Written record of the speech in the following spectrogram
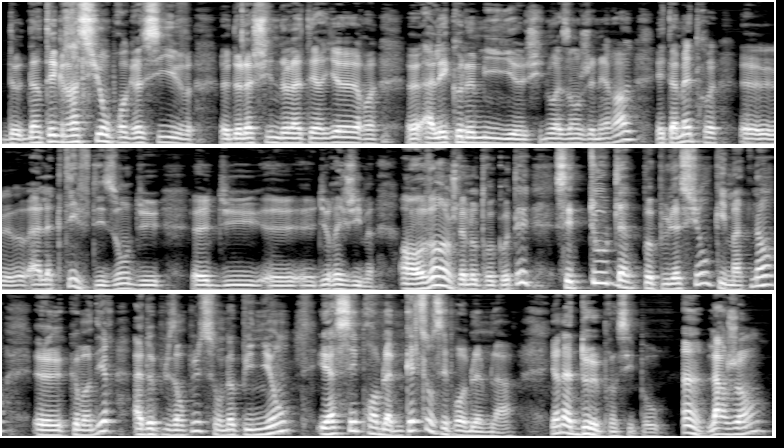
d'intégration progressive de la Chine de l'intérieur euh, à l'économie euh, chinoise en général est à mettre à l'actif, disons, du, du régime. En revanche, d'un autre côté, c'est toute la population qui maintenant, comment dire, a de plus en plus son opinion et a ses problèmes. Quels sont ces problèmes-là? Il y en a deux principaux. Un, l'argent,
